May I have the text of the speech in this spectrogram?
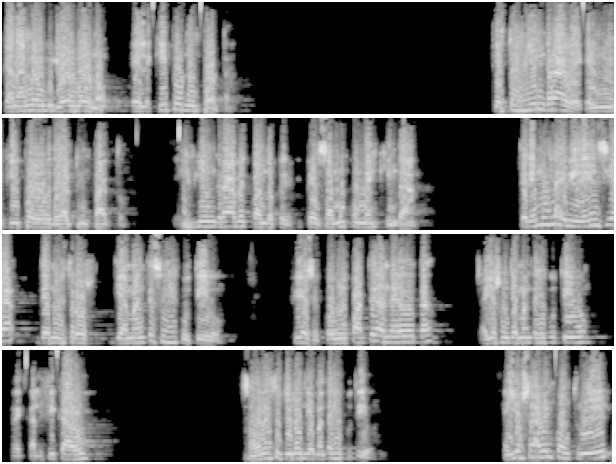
ganarme yo el bono. El equipo no importa. Esto es bien grave en un equipo de alto impacto. Es bien grave cuando pensamos con mezquindad. Tenemos la evidencia de nuestros diamantes ejecutivos. Fíjese, como parte de la anécdota, ellos son diamantes ejecutivos, recalificados. ¿Saben la estructura de un diamante ejecutivo? Ellos saben construir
